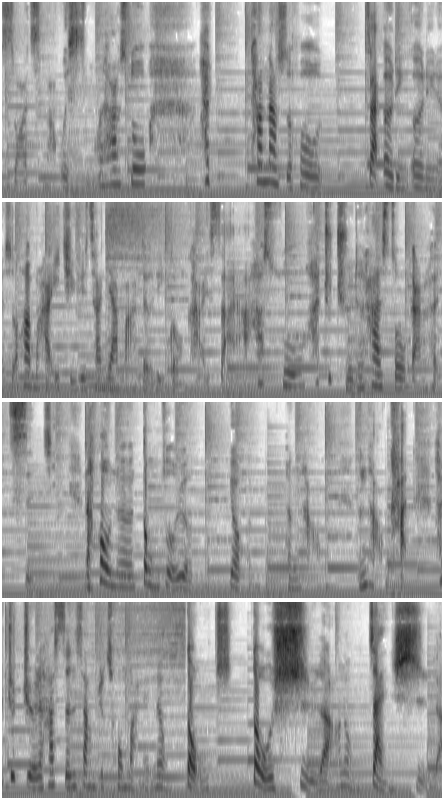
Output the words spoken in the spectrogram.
斯瓦兹嘛？为什么？他说他他那时候。在二零二零的时候，他们还一起去参加马德里公开赛啊。他说，他就觉得他的手感很刺激，然后呢，动作又又很很好，很好看。他就觉得他身上就充满了那种斗志、斗士啊，那种战士啊，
